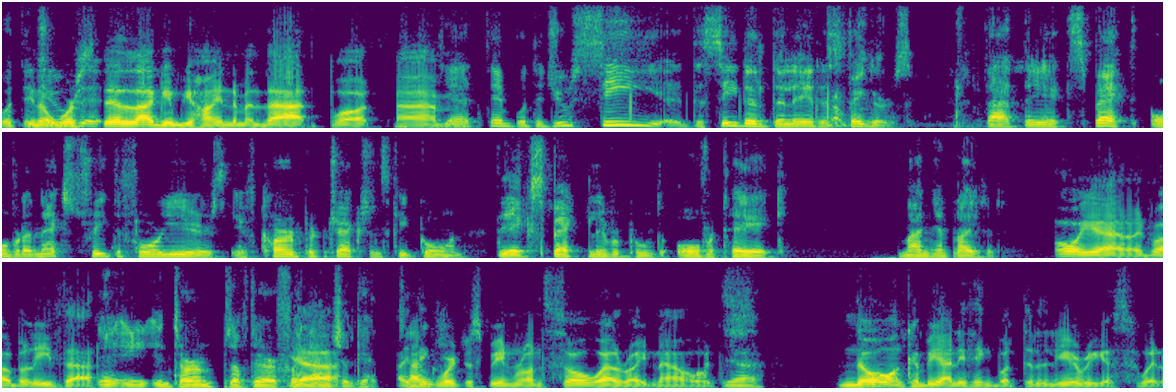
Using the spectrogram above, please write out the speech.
but you know we're uh, still lagging behind them in that, but um, Yeah, Tim, but did you see the see the, the latest figures that they expect over the next three to four years, if current projections keep going, they expect Liverpool to overtake Man United oh yeah, I'd well believe that. in, in terms of their financial get. I think we're just being run so well right now. It's, yeah, no one can be anything but delirious with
